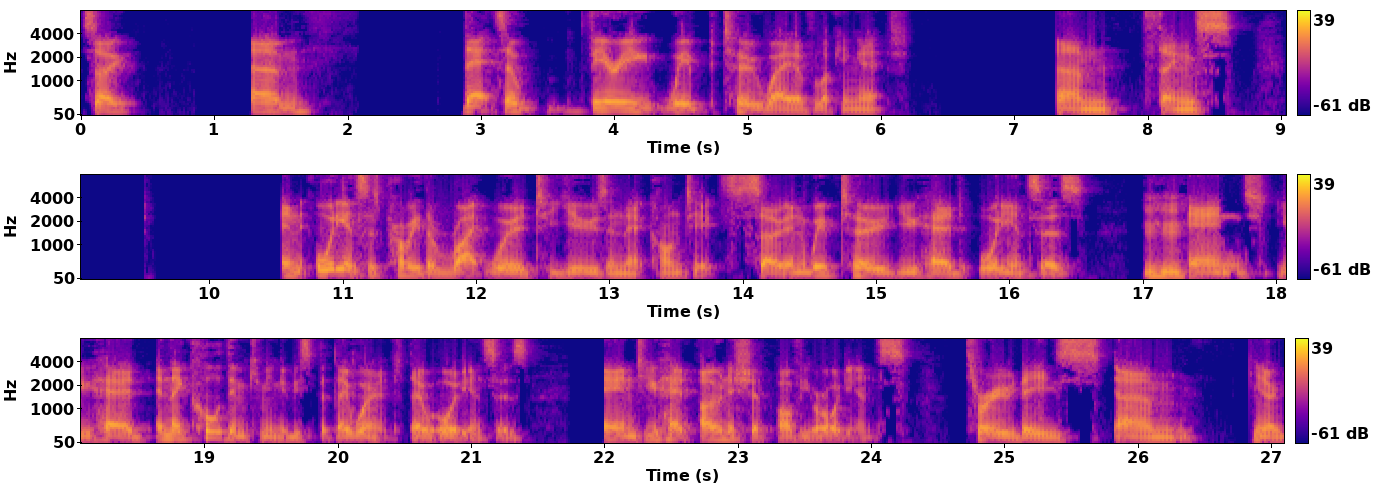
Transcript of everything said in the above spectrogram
so. Um, that's a very Web two way of looking at um, things. And audience is probably the right word to use in that context. So in Web two, you had audiences, Mm-hmm. and you had and they called them communities but they weren't. They were audiences. And you had ownership of your audience through these um, you know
